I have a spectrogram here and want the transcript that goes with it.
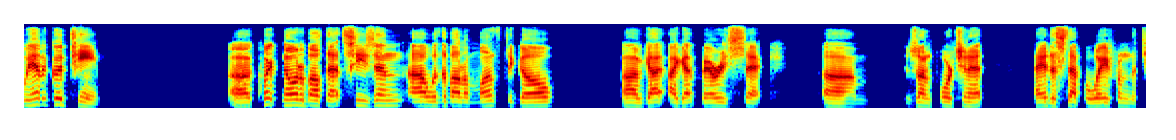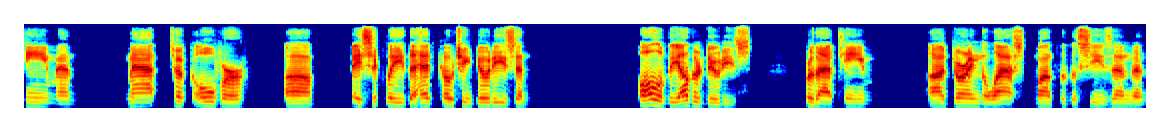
We had a good team. A quick note about that season with about a month to go, I got, I got very sick. Um, it was unfortunate. I had to step away from the team, and Matt took over uh, basically the head coaching duties and all of the other duties for that team uh, during the last month of the season. And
